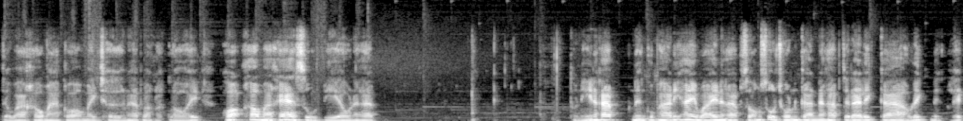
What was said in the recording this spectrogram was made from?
แต่ว่าเข้ามาก็ไม่เชิงนะครับปักหลักร้อย เพราะเข้ามาแค่สูตรเดียวนะครับ ตัวนี้นะครับ1กุมภาที่ให้ไว้นะครับ2สูตรชนกันนะครับ จะได้เลข 9 เลข 1 เลข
